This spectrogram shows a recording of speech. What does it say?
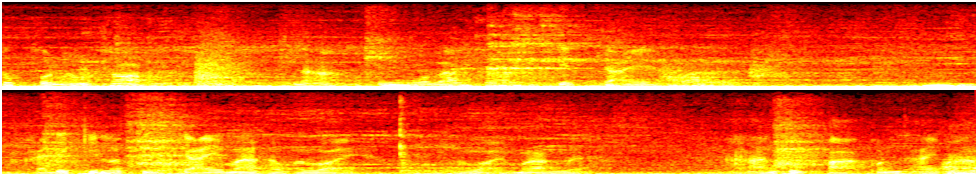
ทุกคนต้องชอบ นะครับหมูแบบติดใจใครได้กินแล้วติดใจมากครับอร่อย อร่อยมากเลย อาหารถูกปากคนไทยมาก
